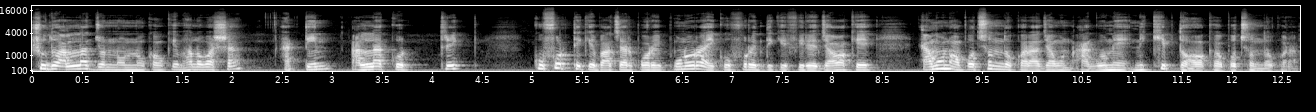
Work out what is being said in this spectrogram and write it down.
শুধু আল্লাহর জন্য অন্য কাউকে ভালোবাসা। আর তিন, আল্লাহ কর্তৃক কুফর থেকে বাঁচার পরে পুনরায় কুফরের দিকে ফিরে যাওয়াকে এমন অপছন্দ করা যেমন আগুনে নিক্ষিপ্ত হওয়াকে অপছন্দ করা।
